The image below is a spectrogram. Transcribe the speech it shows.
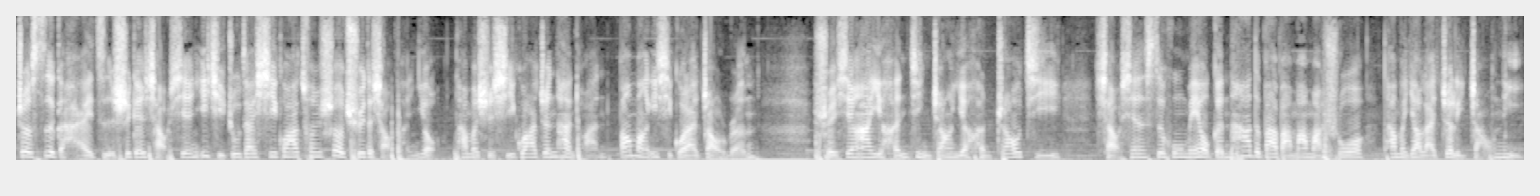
这四个孩子是跟小仙一起住在西瓜村社区的小朋友，他们是西瓜侦探团，帮忙一起过来找人。水仙阿姨很紧张，也很着急。小仙似乎没有跟他的爸爸妈妈说，他们要来这里找你。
